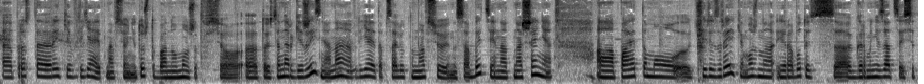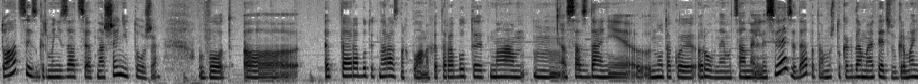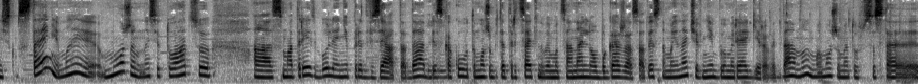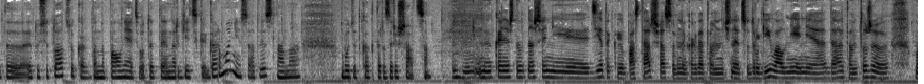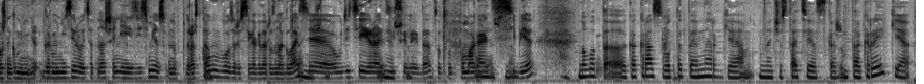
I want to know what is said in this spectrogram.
Э, просто рейки влияет на все, не то чтобы оно может все. Э, то есть энергия жизни, она влияет абсолютно на все, и на события, и на отношения. А, поэтому через рейки можно и работать с гармонизацией ситуации, с гармонизацией отношений тоже. Вот. Э, это работает на разных планах. Это работает на создании ну, такой ровной эмоциональной связи, да, потому что когда мы, опять же, в гармоническом состоянии, мы можем на ситуацию а, смотреть более непредвзято, да, без mm-hmm. какого-то, может быть, отрицательного эмоционального багажа. Соответственно, мы иначе в ней будем реагировать, да. Ну, мы можем эту, состо... это, эту ситуацию как бы наполнять вот этой энергетикой гармонии, соответственно, она будет как-то разрешаться. Угу. Ну и, конечно, в отношении деток и постарше, особенно когда там начинаются другие волнения, да, там тоже можно гармонизировать отношения с детьми, особенно в подростковом да. возрасте, когда разногласия конечно. у детей и родителей целей, да, тут вот помогает Конечно. себе. Но вот э, как раз вот эта энергия на частоте, скажем так, рейки,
